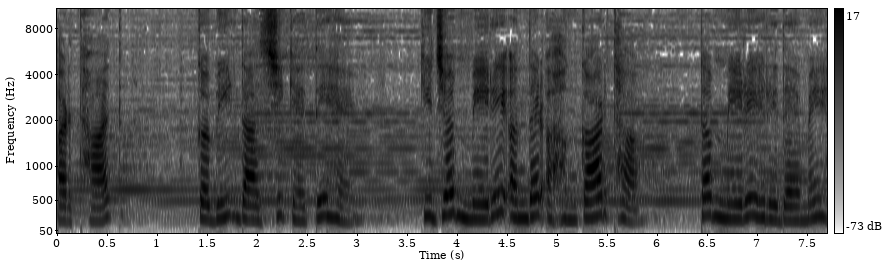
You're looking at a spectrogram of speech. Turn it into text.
अर्थात कबीर दास जी कहते हैं कि जब मेरे अंदर अहंकार था, तब मेरे हृदय में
